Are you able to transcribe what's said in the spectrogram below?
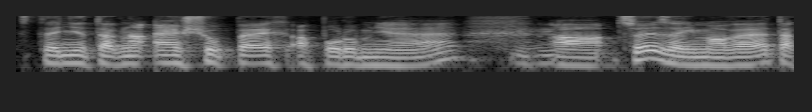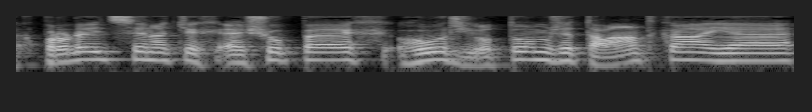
stejně tak na e-shopech a podobně. Mm-hmm. A co je zajímavé, tak prodejci na těch e-shopech hovoří o tom, že ta látka je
